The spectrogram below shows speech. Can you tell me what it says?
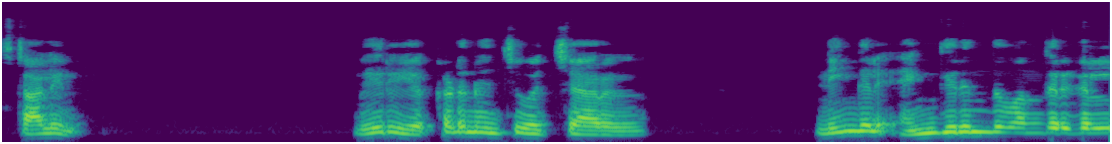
ஸ்டாலின் మీరు ఎక్కడి నుంచి వచ్చారు நீங்கள் எங்கிருந்து வந்தீர்கள்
